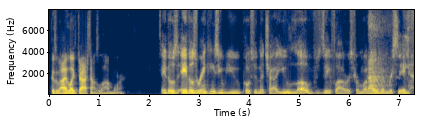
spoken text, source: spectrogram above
because I like Josh Downs a lot more. Hey, those hey those rankings you you posted in the chat. You love Zay Flowers from what I remember seeing.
